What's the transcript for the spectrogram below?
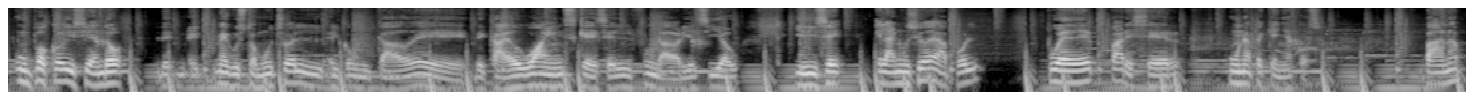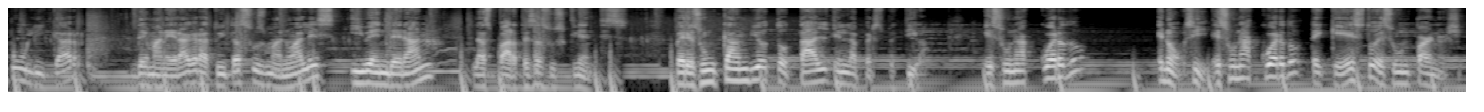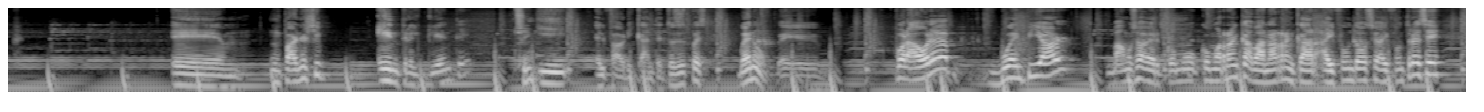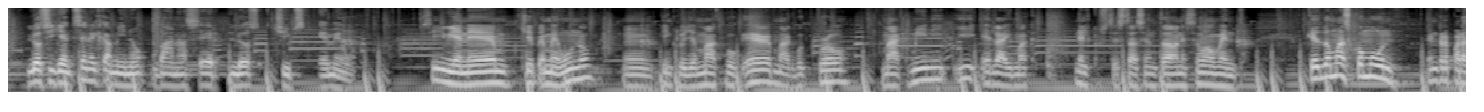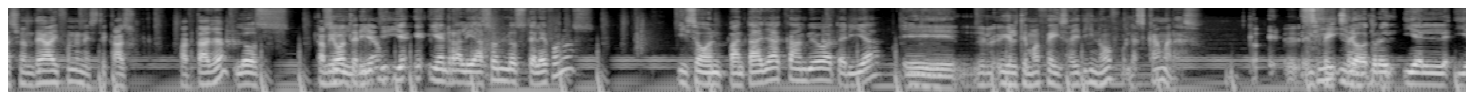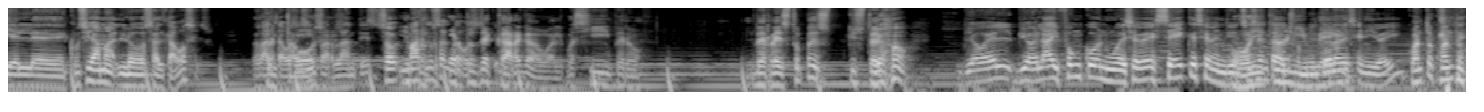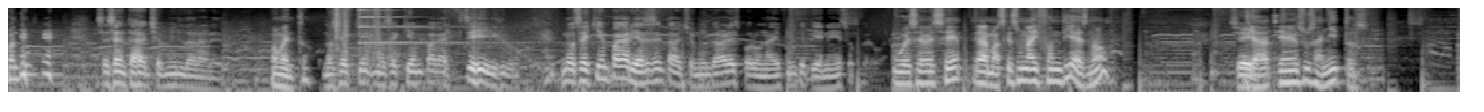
un poco diciendo, de- eh, me gustó mucho el, el comunicado de, de Kyle Wines, que es el fundador y el CEO, y dice, el anuncio de Apple puede parecer una pequeña cosa. Van a publicar de manera gratuita sus manuales y venderán las partes a sus clientes. Pero es un cambio total en la perspectiva. Es un acuerdo, no, sí, es un acuerdo de que esto es un partnership. Eh, un partnership entre el cliente Sí. y el fabricante. Entonces, pues, bueno, eh, por ahora, buen PR. Vamos a ver cómo, cómo arranca. Van a arrancar iPhone 12, iPhone 13. Los siguientes en el camino van a ser los chips M1. Sí, viene chip M1, eh, que incluye MacBook Air, MacBook Pro, Mac Mini y el iMac en el que usted está sentado en este momento. ¿Qué es lo más común en reparación de iPhone en este caso? Pantalla, Los Cambio de batería. Y, y- y en realidad son los teléfonos. Y son pantalla, cambio de batería. eh, y, el, y el tema Face ID, ¿no? Las cámaras. El- el sí, Face y lo ID. otro, y el, y el eh, ¿cómo se llama? Los altavoces. Los altavoces, Altavoces. y parlantes. Son Y de más los puertos altavoces. de que- carga o algo así, pero de resto, pues que usted Vio, vio el, vio el iPhone con USB-C que se vendió en Oiga, 68 en mil dólares en eBay. ¿Cuánto, cuánto, cuánto? 68 mil dólares. Momento. No sé quién, no sé quién pagaría. Sí, no sé quién pagaría 68 mil dólares por un iPhone que tiene eso, pero bueno. USB-C, además que es un iPhone 10, ¿no? Sí. Ya tiene sus añitos.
